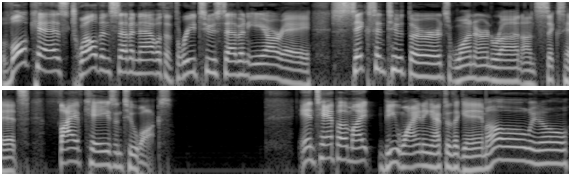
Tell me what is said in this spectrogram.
Volquez, 12 and 7 now with a 3.27 ERA, six and two thirds, one earned run on six hits, five Ks and two walks. And Tampa might be whining after the game. Oh, you know,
